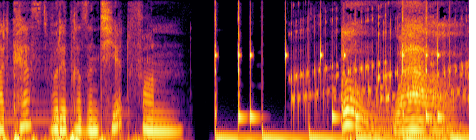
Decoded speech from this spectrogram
Podcast wurde präsentiert von Oh, wow.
